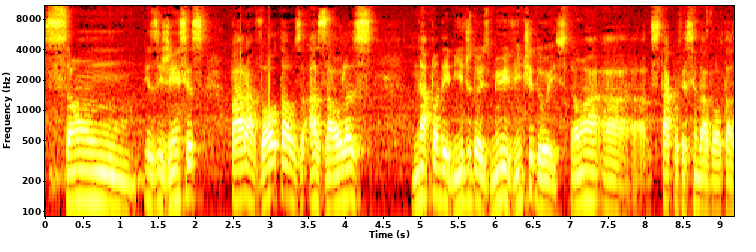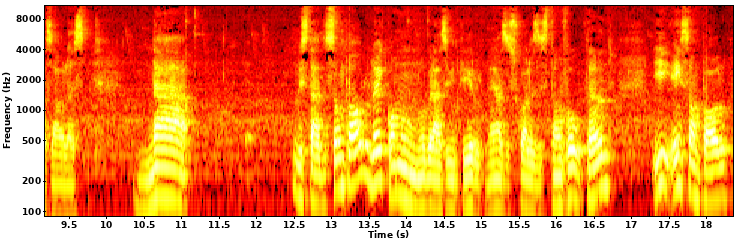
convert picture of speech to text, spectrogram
São exigências para a volta aos, às aulas na pandemia de 2022. Então, a, a, está acontecendo a volta às aulas na, no estado de São Paulo, né, como no Brasil inteiro, né, as escolas estão voltando. E em São Paulo,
